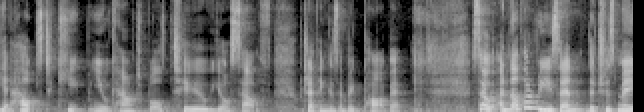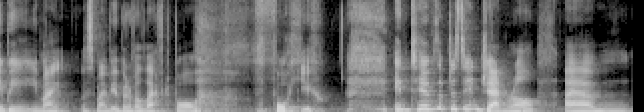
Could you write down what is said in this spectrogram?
It helps to keep you accountable to yourself, which I think is a big part of it. So, another reason, which is maybe you might, this might be a bit of a left ball for you, in terms of just in general, um,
